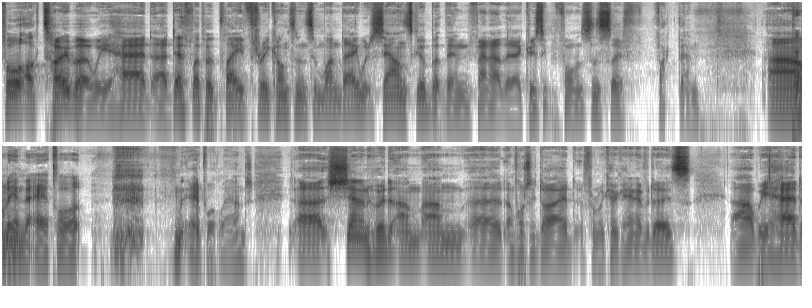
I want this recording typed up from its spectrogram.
for October, we had uh, Def Leppard played three continents in one day, which sounds good, but then found out they're acoustic performances, so fuck them. Um, Probably in the airport. airport lounge. Uh, Shannon Hoon, um, um, uh, unfortunately died from a cocaine overdose. Uh, we had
